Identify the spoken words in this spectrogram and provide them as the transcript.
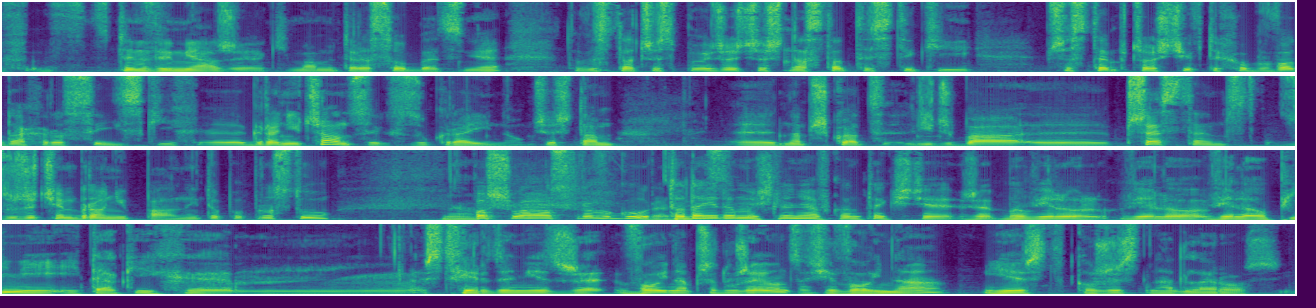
w, w, tym wymiarze, jaki mamy teraz obecnie, to wystarczy spojrzeć też na statystyki przestępczości w tych obwodach rosyjskich e, graniczących z Ukrainą. Przecież tam e, na przykład liczba przestępstw z użyciem broni palnej to po prostu no. poszła ostro w górę. To daje do myślenia w kontekście, że, bo wielu, wielu, wiele opinii i takich stwierdzeń jest, że wojna, przedłużająca się wojna jest korzystna dla Rosji.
